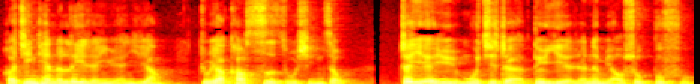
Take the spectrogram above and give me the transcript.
和今天的类人猿一样，主要靠四足行走。这也与目击者对野人的描述不符。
